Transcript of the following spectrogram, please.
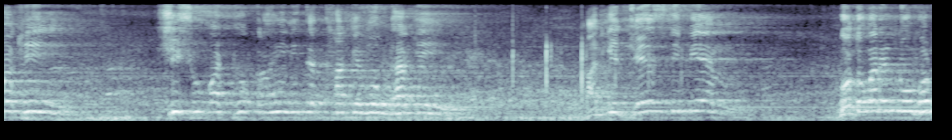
মাখি, শিশু পাঠ্য কাহিনীতে থাকে মুখ ঢাকি। আজকে যে সিপিএম গতবারের নো ভোট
